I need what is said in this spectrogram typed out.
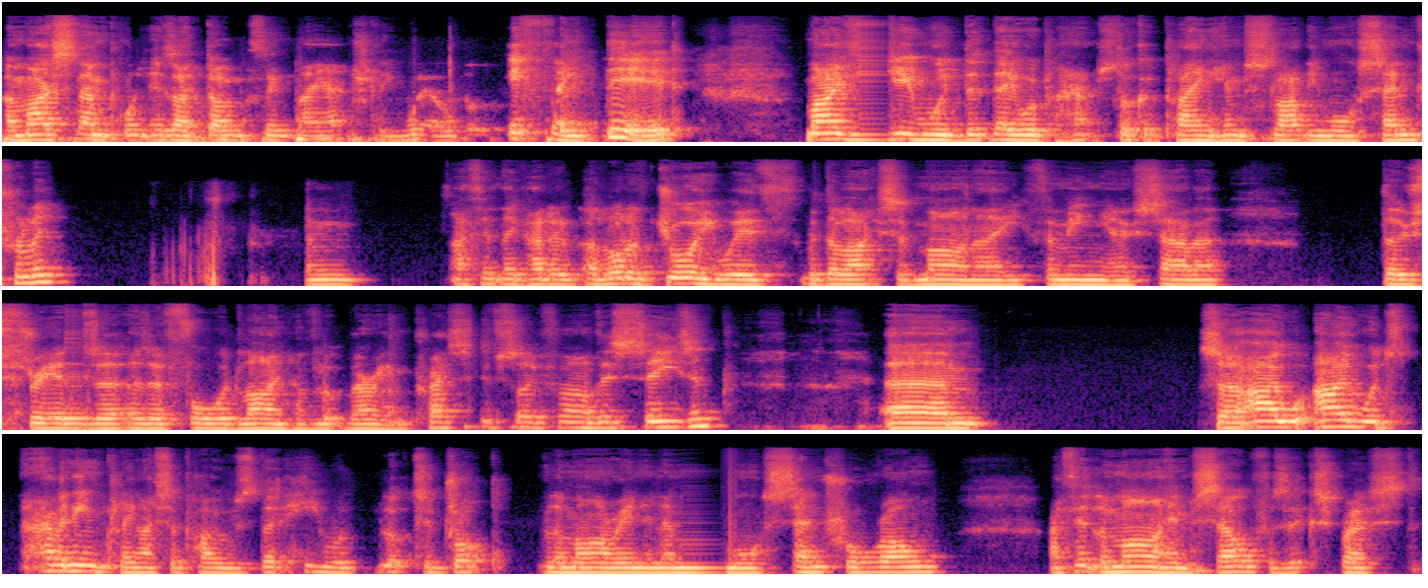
and my standpoint is I don't think they actually will, but if they did, my view would that they would perhaps look at playing him slightly more centrally. Um, I think they've had a, a, lot of joy with with the likes of Mane, Firmino, Salah. Those three as a, as a forward line have looked very impressive so far this season. Um, so I, I would have an inkling, I suppose, that he would look to drop Lemar in in a more central role. I think Lemar himself has expressed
